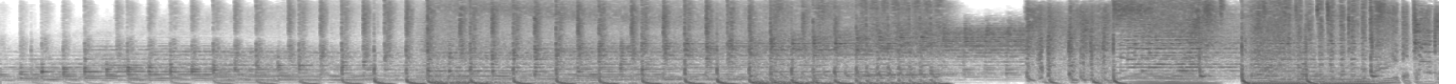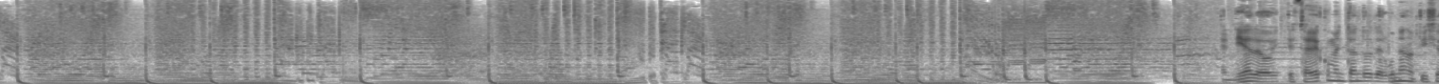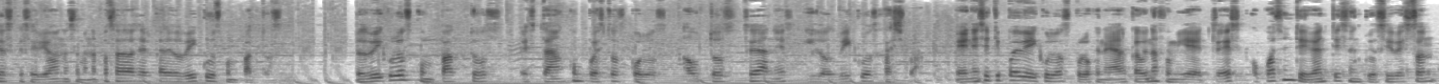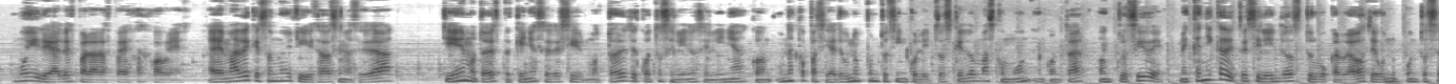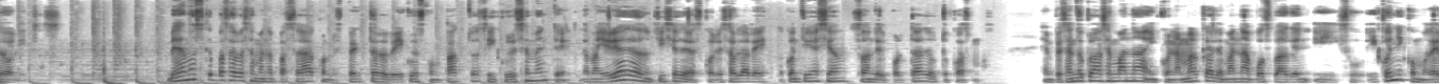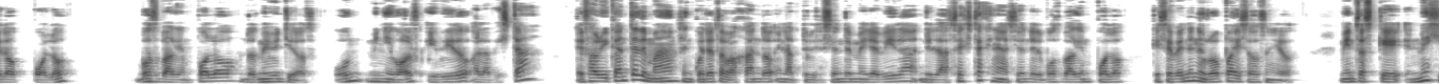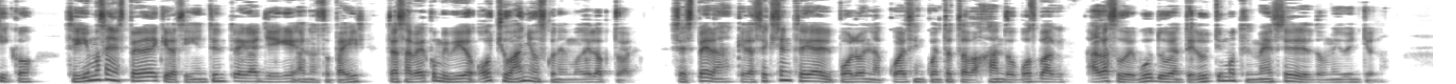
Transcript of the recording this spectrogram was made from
El día de hoy te estaré comentando de algunas noticias que se dieron la semana pasada acerca de los vehículos compactos. Los vehículos compactos están compuestos por los autos sedanes y los vehículos hatchback. En ese tipo de vehículos, por lo general, cabe una familia de 3 o 4 integrantes o inclusive son muy ideales para las parejas jóvenes, además de que son muy utilizados en la ciudad, tienen motores pequeños, es decir, motores de 4 cilindros en línea con una capacidad de 1.5 litros que es lo más común encontrar o inclusive mecánica de 3 cilindros turbocargados de 1.0 litros. Veamos qué pasó la semana pasada con respecto a los vehículos compactos y curiosamente, la mayoría de las noticias de las cuales hablaré a continuación son del portal de Autocosmos. Empezando con la semana y con la marca alemana Volkswagen y su icónico modelo Polo, Volkswagen Polo 2022, un mini golf híbrido a la vista. El fabricante alemán se encuentra trabajando en la actualización de media vida de la sexta generación del Volkswagen Polo que se vende en Europa y Estados Unidos, mientras que en México seguimos en espera de que la siguiente entrega llegue a nuestro país tras haber convivido 8 años con el modelo actual. Se espera que la sexta entrega del Polo en la cual se encuentra trabajando Volkswagen haga su debut durante el último trimestre del 2021.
